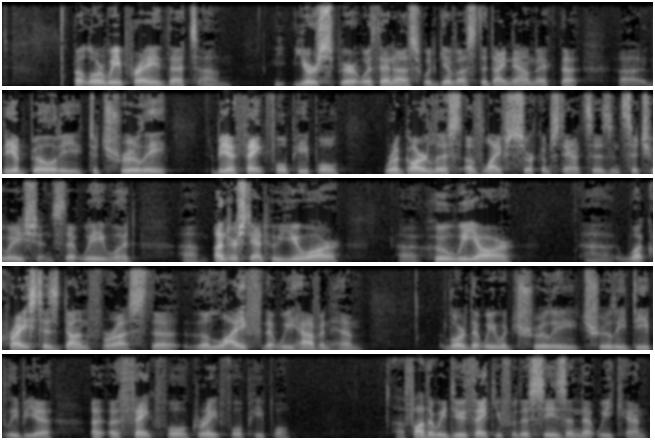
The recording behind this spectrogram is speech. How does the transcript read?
But Lord, we pray that um, your spirit within us would give us the dynamic, the, uh, the ability to truly be a thankful people regardless of life circumstances and situations, that we would uh, understand who you are, uh, who we are, uh, what Christ has done for us, the, the life that we have in Him. Lord, that we would truly, truly, deeply be a, a, a thankful, grateful people. Uh, Father, we do thank you for this season that we can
